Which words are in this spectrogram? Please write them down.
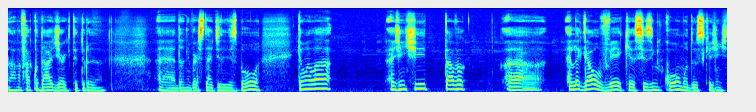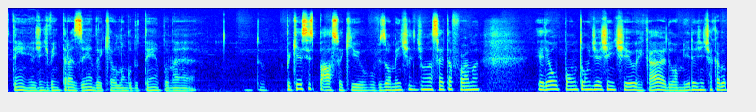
lá na faculdade de arquitetura é, da Universidade de Lisboa. Então ela, a gente tava é legal ver que esses incômodos que a gente tem, a gente vem trazendo aqui ao longo do tempo, né? Porque esse espaço aqui, visualmente, de uma certa forma, ele é o ponto onde a gente, eu, o Ricardo, o Almir, a gente acaba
